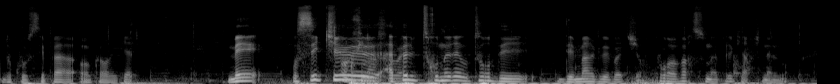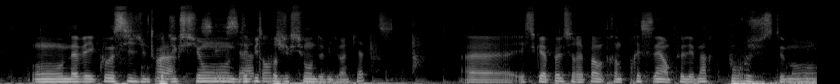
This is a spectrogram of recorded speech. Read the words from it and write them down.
Donc on sait pas encore lesquelles. Mais on sait que Apple tournerait autour des, des marques de voitures pour avoir son Apple Car finalement. On avait écho aussi d'une Voilà, production, début de production en 2024. Euh, Est-ce qu'Apple serait pas en train de presser un peu les marques pour justement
